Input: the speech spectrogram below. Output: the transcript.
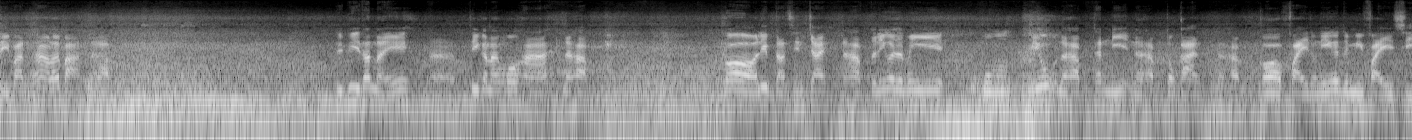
24,500 บาทนะครับ พี่ๆท่านไหนที่กำลังมองหานะครับ ก็รีบตัดสินใจนะครับ ตัวนี้ก็จะมีปุ่มนิ้วนะครับท่านนี้นะครับตรงกลางนะครับ ก็ไฟตรงนี้ก็จะมีไฟสี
